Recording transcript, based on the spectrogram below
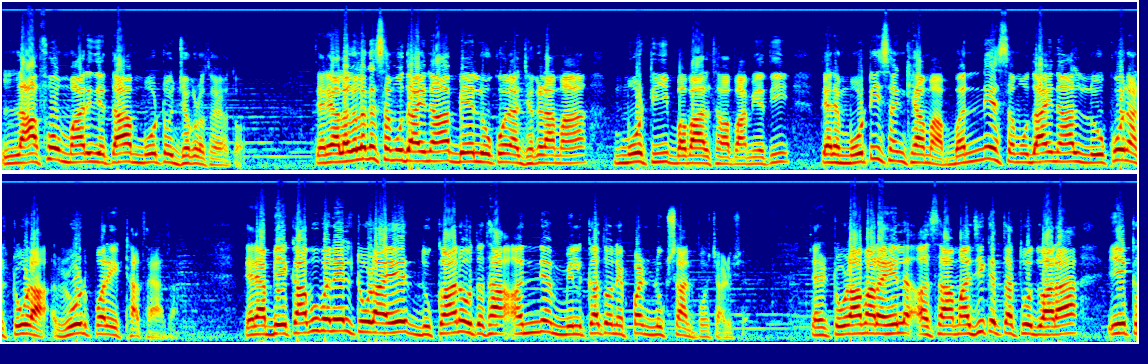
લાફો મારી દેતા મોટો ઝઘડો થયો હતો. ત્યારે અલગ અલગ સમુદાયના બે લોકોના ઝઘડામાં મોટી બબાલ થવા પામી હતી. ત્યારે મોટી સંખ્યામાં બંને સમુદાયના લોકોના ટોળા રોડ પર એકઠા થયા હતા. ત્યારે આ બેકાબુ બનેલ ટોળાએ દુકાનો તથા અન્ય મિલકતોને પણ નુકસાન પહોંચાડ્યું છે. ત્યારે ટોળામાં રહેલ અસામાજિક તત્વો દ્વારા એક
